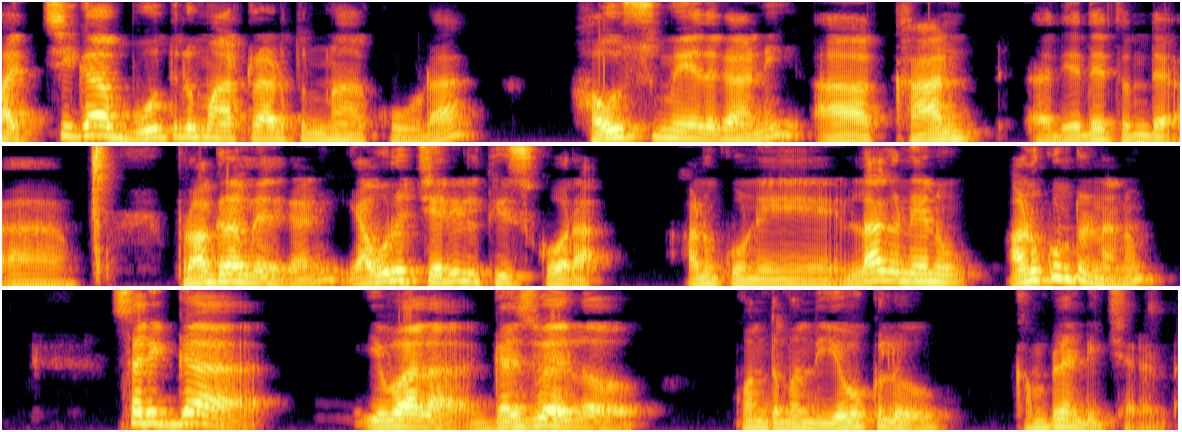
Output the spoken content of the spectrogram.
పచ్చిగా బూతులు మాట్లాడుతున్నా కూడా హౌస్ మీద కానీ ఆ కాన్ అది ఏదైతే ఉందో ఆ ప్రోగ్రామ్ మీద కానీ ఎవరు చర్యలు తీసుకోరా అనుకునేలాగా నేను అనుకుంటున్నాను. సరిగ్గా ఇవాళ గజ్వేల్లో కొంతమంది యువకులు కంప్లైంట్ ఇచ్చారంట.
